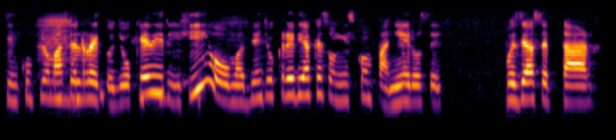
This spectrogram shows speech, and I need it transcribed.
quién cumplió más el reto, yo que dirigí o más bien yo creería que son mis compañeros de, pues de aceptar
